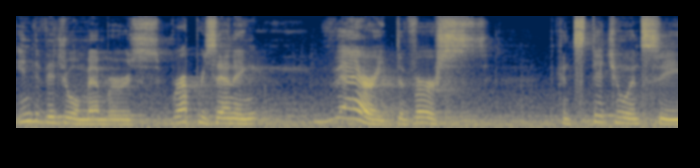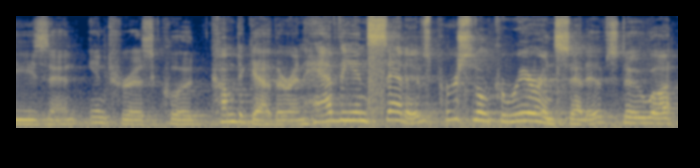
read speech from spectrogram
individual members representing very diverse constituencies and interests could come together and have the incentives, personal career incentives, to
